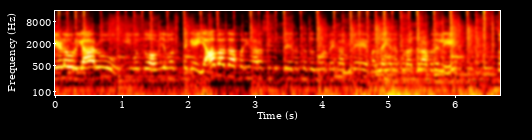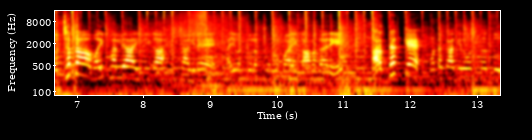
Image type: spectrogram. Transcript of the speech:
ಕೇಳೋರು ಯಾರು? ಈ ಒಂದು ಅವ್ಯವಸ್ಥೆಗೆ ಯಾವಾಗ ಪರಿಹಾರ ಸಿಗುತ್ತೆ ಅನ್ನೋದನ್ನು ನೋಡಬೇಕಾಗಿದೆ ಮಲ್ಲಯ್ಯನಪುರ ಗ್ರಾಮದಲ್ಲಿ. ಸ್ವಚ್ಛತಾ ವೈಫಲ್ಯ ಇದೀಗ ಹೆಚ್ಚಾಗಿದೆ. ಐವತ್ತು ಲಕ್ಷ ರೂಪಾಯಿ ಕಾಮಗಾರಿ. ಅರ್ಧಕ್ಕೆ ಮೊಟಕಾಗಿರುವಂತದ್ದು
